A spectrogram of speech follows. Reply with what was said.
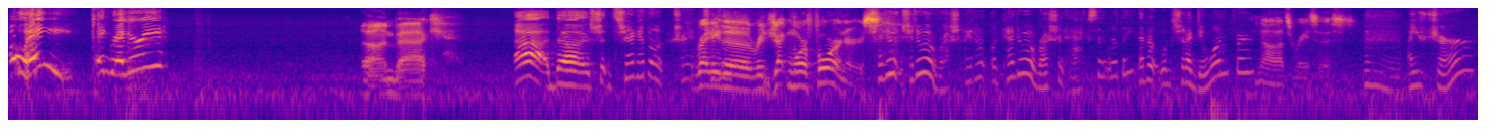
Oh hey, hey Gregory. I'm back. Ah, the should, should I have a should Ready should I, to reject more foreigners. Should I do should I do a Russian? I don't. Can I do a Russian accent? Really? I don't. Should I do one for? No, that's racist. Hmm, are you sure?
